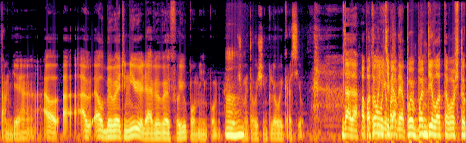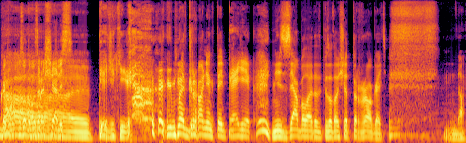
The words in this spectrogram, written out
там, где I'll, I'll- I'll be waiting you или I will wait for you, помню, не помню. В общем, это очень клево и красиво. Да-да, а потом, они, у тебя правда, б- бомбило от того, что к этому эпизоду возвращались. Э, Педики. Мэтт Гронинг, ты педик. Нельзя было этот эпизод вообще трогать. Да,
